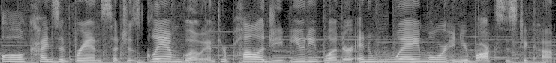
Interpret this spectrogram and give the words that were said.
all kinds of brands such as Glam Glow, Anthropologie, Beauty Blender, and way more in your boxes to come.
